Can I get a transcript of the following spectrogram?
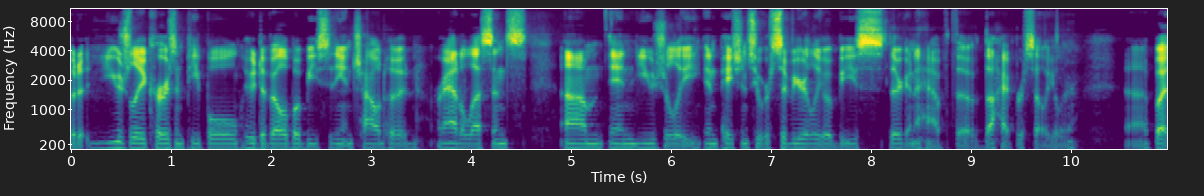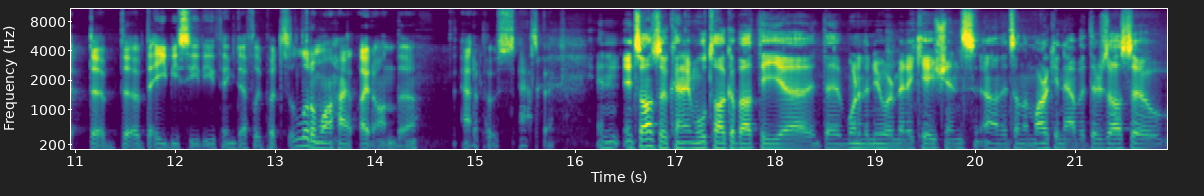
but it usually occurs in people who develop obesity in childhood or adolescence. Um, and usually in patients who are severely obese, they're going to have the, the hypercellular. Uh, but the, the the ABCD thing definitely puts a little more highlight on the adipose aspect. And it's also kind of, and we'll talk about the uh, the one of the newer medications uh, that's on the market now. But there's also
